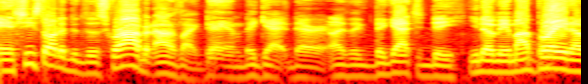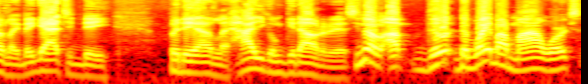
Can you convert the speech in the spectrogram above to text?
And she started to describe it. I was like, damn, they got Derrick. Like they, they got you, D. You know what I mean? My brain, I was like, they got you, D. But then I was like, "How you gonna get out of this?" You know, I, the, the, way my mind works,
